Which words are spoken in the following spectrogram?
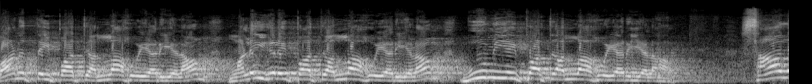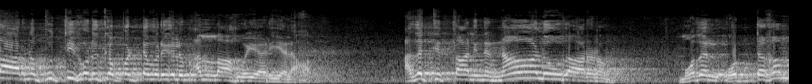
வானத்தை பார்த்து அல்லாஹுவை அறியலாம் மலைகளை பார்த்து அல்லாஹுவை அறியலாம் பூமியை பார்த்து அல்லாஹுவை அறியலாம். சாதாரண புத்தி கொடுக்கப்பட்டவர்களும் அல்லாஹுவை அறியலாம். அதற்குத்தான் இந்த நாலு உதாரணம். முதல் ஒட்டகம்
